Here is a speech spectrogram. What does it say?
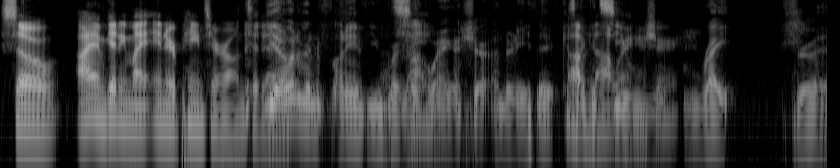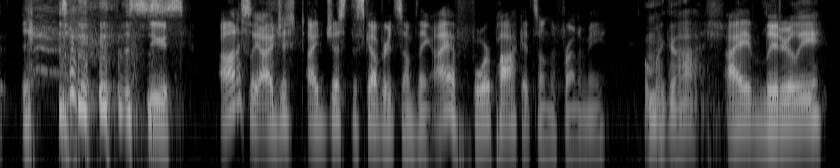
So I am getting my inner painter on today. You know, it would have been funny if you were Let's not see. wearing a shirt underneath it because I I'm could not see wearing a shirt. right through it. Dude, honestly, I just I just discovered something. I have four pockets on the front of me. Oh my gosh. I literally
